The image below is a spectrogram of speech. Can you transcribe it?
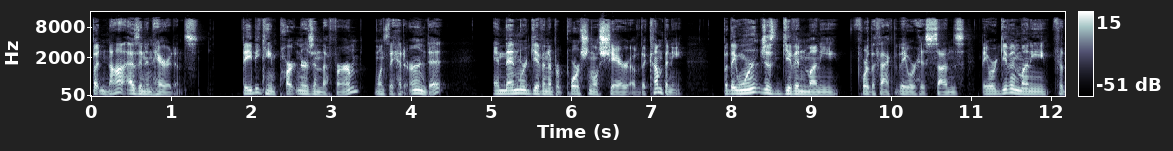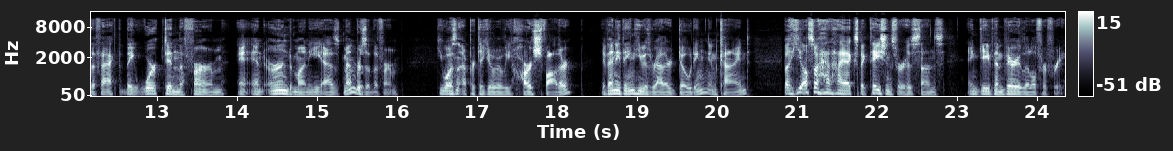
but not as an inheritance. They became partners in the firm once they had earned it, and then were given a proportional share of the company. But they weren't just given money for the fact that they were his sons, they were given money for the fact that they worked in the firm and, earned money as members of the firm. He wasn't a particularly harsh father. If anything, he was rather doting and kind but he also had high expectations for his sons and gave them very little for free.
